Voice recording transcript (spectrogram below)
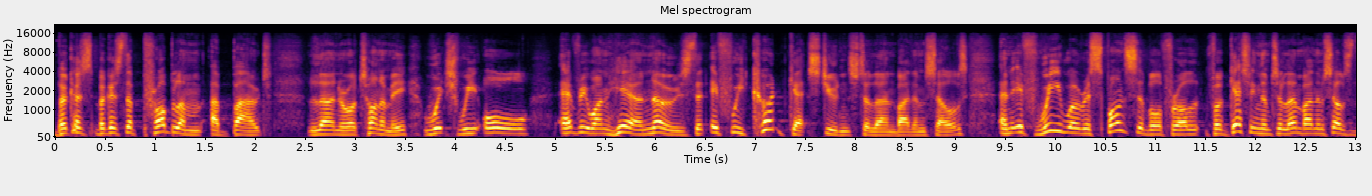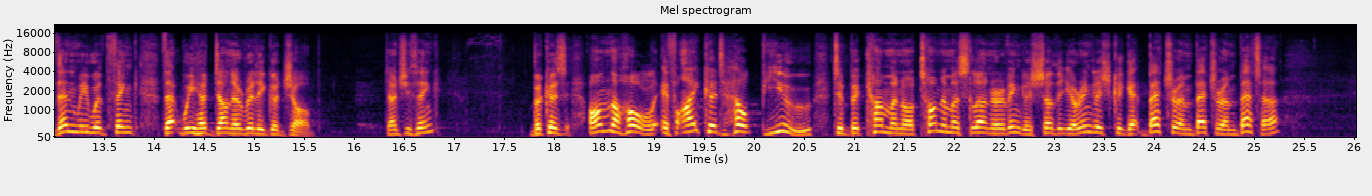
because, because the problem about learner autonomy, which we all everyone here knows that if we could get students to learn by themselves, and if we were responsible for, for getting them to learn by themselves, then we would think that we had done a really good job. Don't you think? Because on the whole, if I could help you to become an autonomous learner of English so that your English could get better and better and better,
